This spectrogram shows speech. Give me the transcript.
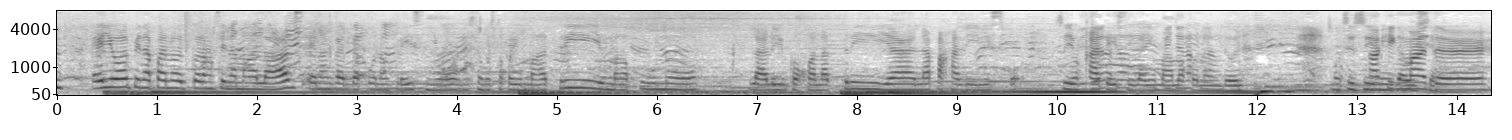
eh yun, pinapanood ko lang sila mga loves. And ang ganda po ng place nyo. Gusto gusto ko yung mga tree, yung mga puno lalo yung coconut tree, yan, napakalinis po. So yung cottage nila, yung mama ko nandun. Magsiswimming daw mother.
